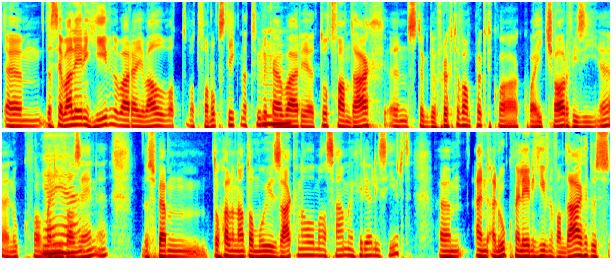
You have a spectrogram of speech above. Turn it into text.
um, dat zijn wel leidinggevenden waar je wel wat, wat van opsteekt natuurlijk. En mhm. waar je tot vandaag een stuk de vruchten van plukt qua, qua HR-visie en ook van manier van zijn. Hè. Dus we hebben toch wel een aantal mooie zaken allemaal samen gerealiseerd. Um, en, en ook mijn leidinggevende vandaag. Dus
